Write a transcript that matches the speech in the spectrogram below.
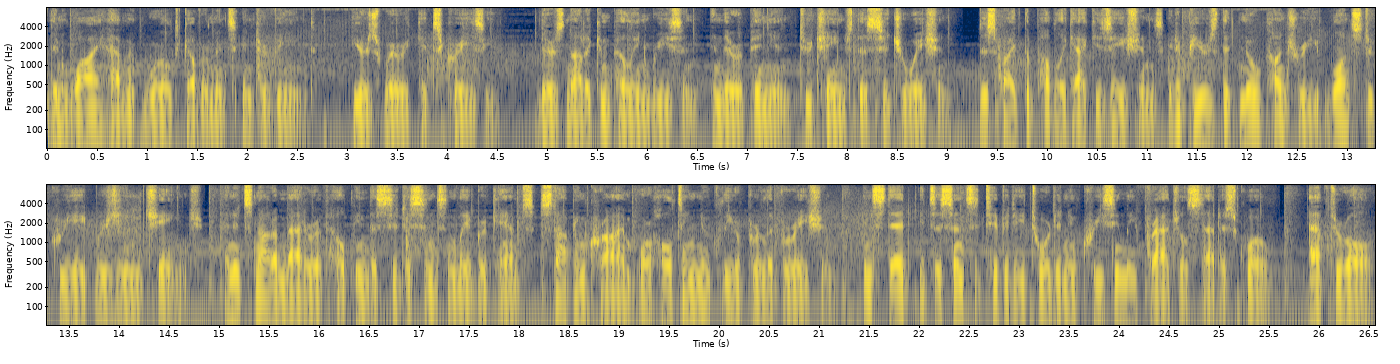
then why haven't world governments intervened? Here's where it gets crazy. There's not a compelling reason, in their opinion, to change this situation. Despite the public accusations, it appears that no country wants to create regime change, and it's not a matter of helping the citizens in labor camps, stopping crime, or halting nuclear proliferation. Instead, it's a sensitivity toward an increasingly fragile status quo. After all,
